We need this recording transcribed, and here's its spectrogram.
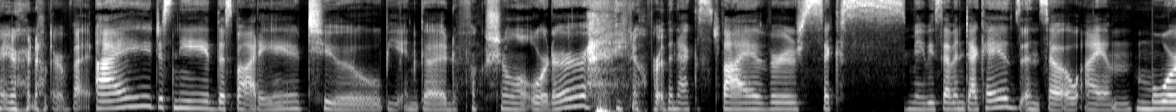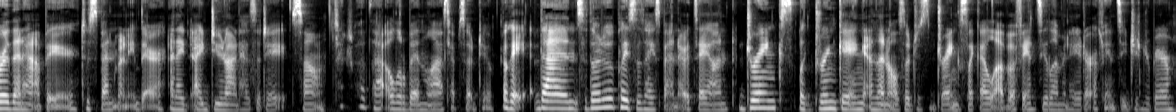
way or another, but I just need this body to be in good functional order, you know, for the next five or six maybe seven decades. And so I am more than happy to spend money there. And I, I do not hesitate. So I talked about that a little bit in the last episode too. Okay, then, so those are the places I spend, I would say, on drinks, like drinking, and then also just drinks. Like I love a fancy lemonade or a fancy ginger beer,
